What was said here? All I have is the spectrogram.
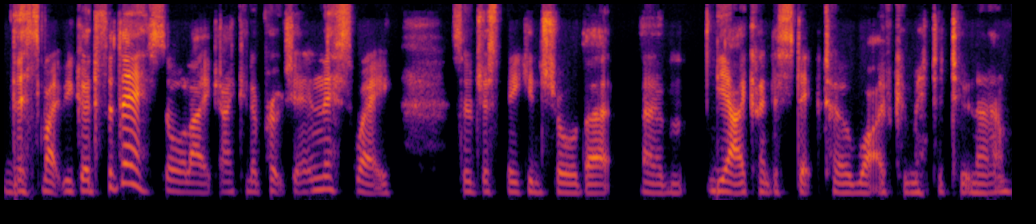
this might be good for this, or like I can approach it in this way. So just making sure that um yeah, I kind of stick to what I've committed to now.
